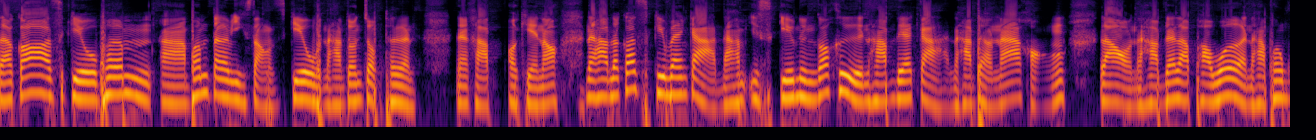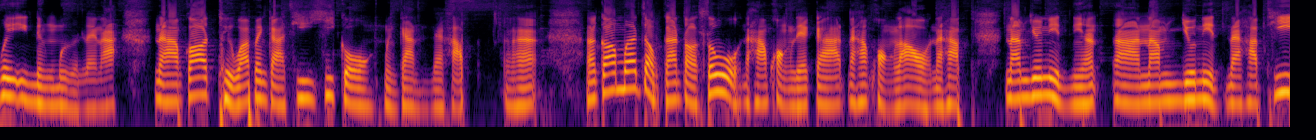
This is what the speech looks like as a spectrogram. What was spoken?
แล้วก็สกิลเพิ่มอ่าเพิ่มเติมอีก 2 สกิลนะครับจนจบเทิร์นนะครับโอเคเนาะนะครับแล้วก็สกิลแวนการ์ดนะครับอีกสกิลหนึ่งก็คือนะครับเรียกการ์ดนะครับแถวหน้าของเรานะครับได้รับ power นะครับเพิ่มขึ้นอีก 1 0,000 เลยนะนะครับก็ถือว่าเป็นการที่ขี้โกงเหมือนกันนะครับ นะฮะแล้วก็เมื่อจบการต่อสู้นะครับของเรียการ์ดนะครับของเรานะครับนำยูนิตเนี้ยอ่านำยูนิตนะครับที่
